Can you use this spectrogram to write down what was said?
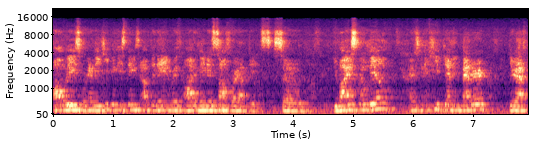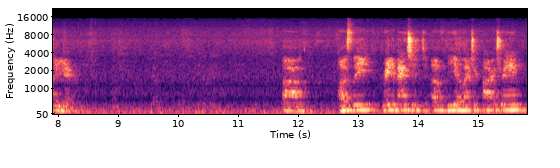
always we're going to be keeping these things up to date with automated software updates. So you buy a snowmobile, and it's going to keep getting better year after year. Uh, obviously, great advantage of the electric powertrain.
